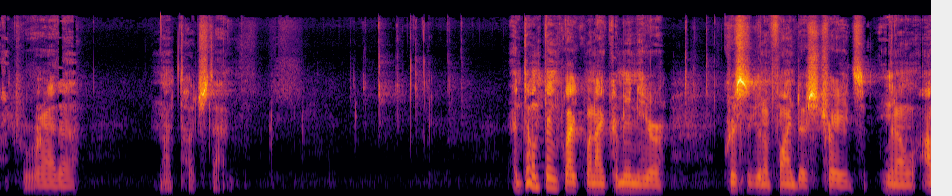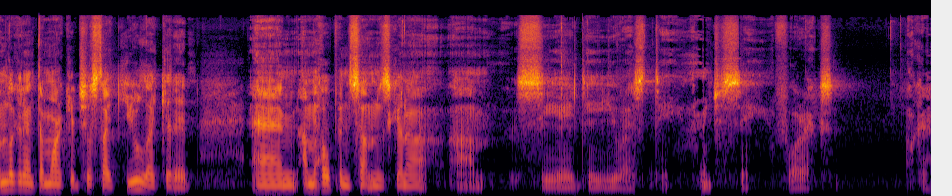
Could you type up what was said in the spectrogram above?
I'd rather not touch that. And don't think like when I come in here, Chris is going to find us trades. You know, I'm looking at the market just like you look at it, and I'm hoping something's going to um, CAD USD. Let me just see. Forex. Okay.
